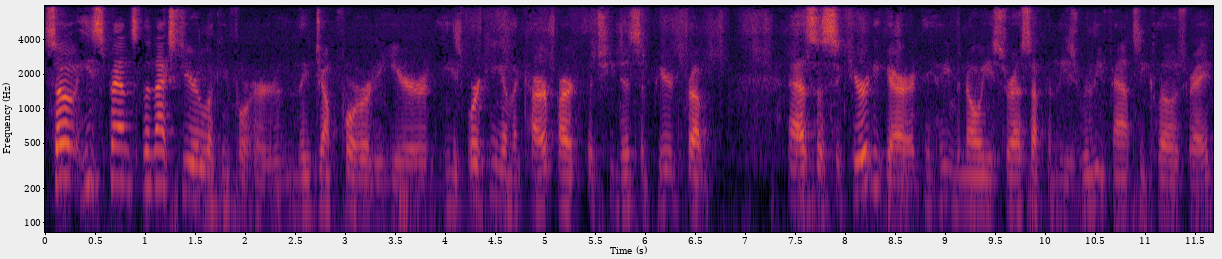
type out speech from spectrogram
So he spends the next year looking for her. They jump forward a year. He's working in the car park that she disappeared from as a security guard, even though he's dressed up in these really fancy clothes, right?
